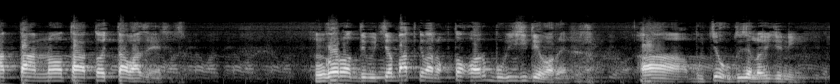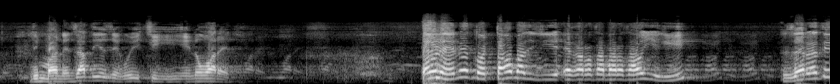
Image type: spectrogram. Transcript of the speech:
আটটা নটা দশটা বাজে। গরত দি বুঝছে বাদ কেবা রক্ত আর বুড়ি সিটে করে আ বুঝছে হুদু জেল হয়েছে নি দি মানে যা দিয়েছে হয়েছি এনোয়ারে এনে এনে দশটাও বাজিছি এগারোটা বারোটা হয়ে কি যেরেদি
